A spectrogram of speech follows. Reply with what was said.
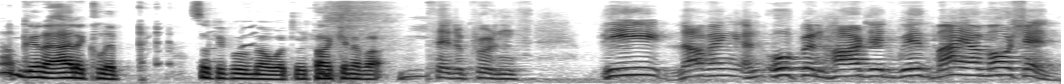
I'm gonna add a clip so people know what we're talking about. say to Prudence, be loving and open hearted with my emotions.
